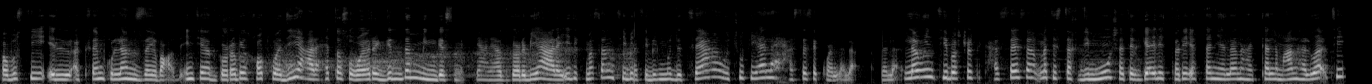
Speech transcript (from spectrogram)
فبصي الأجسام كلها مش زي بعض. انت هتجربي الخطوة دي على حتة صغيرة جدا من جسمك. يعني هتجربيها على إيدك مثلا تسيبي تسيبيه لمدة ساعة وتشوفي هل هيحسسك ولا لأ. لا لو انت بشرتك حساسة ما تستخدميهوش هتلجئي للطريقة التانية اللي أنا هتكلم عنها دلوقتي.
